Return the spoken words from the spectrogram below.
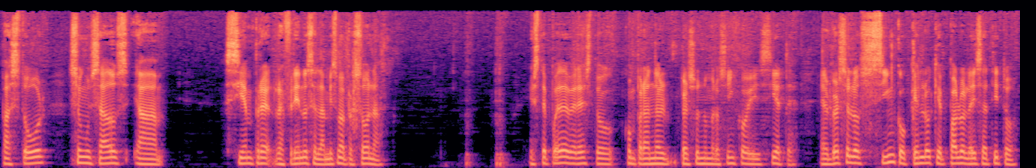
pastor, son usados uh, siempre refiriéndose a la misma persona. Usted puede ver esto comparando el verso número 5 y 7. En el verso 5, ¿qué es lo que Pablo le dice a Tito?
